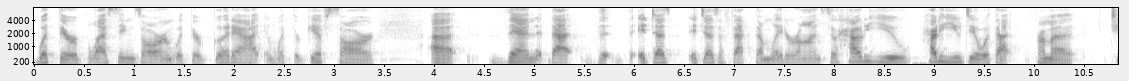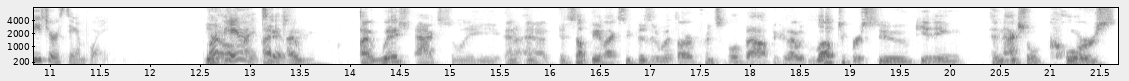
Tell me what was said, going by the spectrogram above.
what their blessings are and what they're good at and what their gifts are, uh, then that, that it does it does affect them later on. So how do you how do you deal with that from a teacher standpoint or know, parent too? I, I, I, wish actually, and, and it's something I've actually visited with our principal about because I would love to pursue getting an actual course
